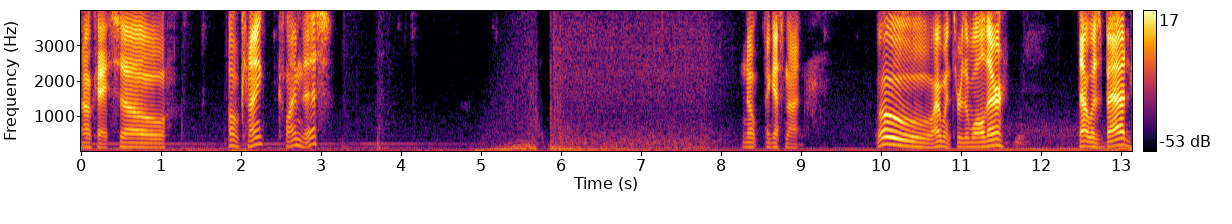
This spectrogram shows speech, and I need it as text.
Okay, so... Oh, can I climb this? Nope, I guess not. Whoa, I went through the wall there. That was bad.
